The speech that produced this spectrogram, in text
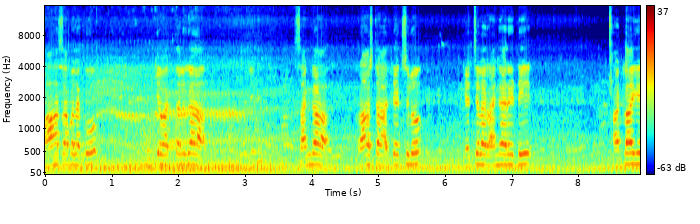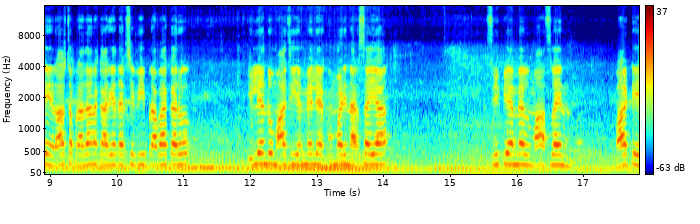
మహాసభలకు ముఖ్య వక్తలుగా సంఘ రాష్ట్ర అధ్యక్షులు గెచ్చల రంగారెడ్డి అట్లాగే రాష్ట్ర ప్రధాన కార్యదర్శి వి ప్రభాకరు ఇల్లేందు మాజీ MLA Gummadi Narsaiah CPIML mass line party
